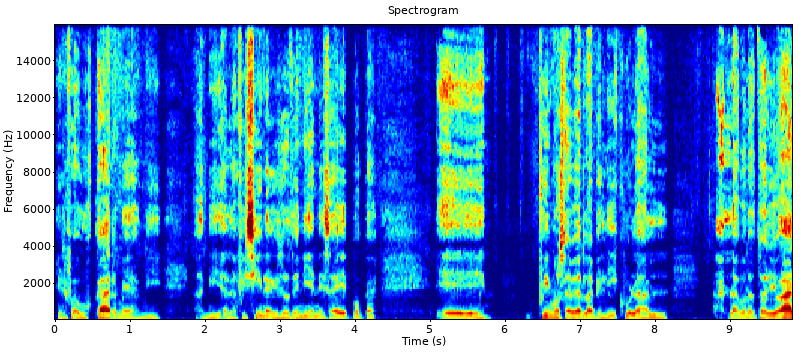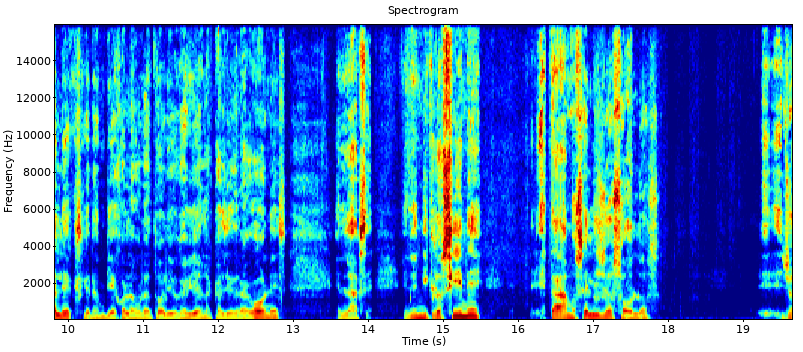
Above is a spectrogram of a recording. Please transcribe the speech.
él fue a buscarme a, a, a la oficina que yo tenía en esa época, eh, fuimos a ver la película al, laboratorio Alex, que era un viejo laboratorio que había en la calle Dragones, en, la, en el microcine estábamos él y yo solos, eh, yo,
